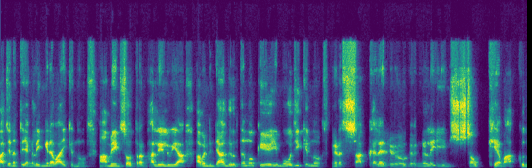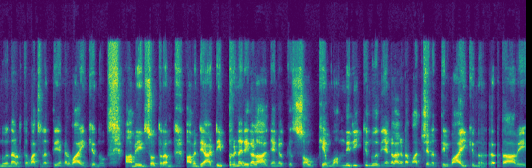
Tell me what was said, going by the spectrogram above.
വചനത്തെ ഞങ്ങൾ ഇങ്ങനെ വായിക്കുന്നു. ആമേൻ. സ്വത്രം ഹല്ലേലൂയ. അവന്റെ അകൃത്തമൊക്കെയും മോചിക്കുന്നു. നിങ്ങളുടെ സകല രോഗങ്ങളെയും സൗഖ്യമാക്കുന്നു എന്ന അവിടുത്തെ വചനത്തെ ഞങ്ങൾ വായിക്കുന്നു. ആമേൻ. സ്വത്രം അവന്റെ അടിപ്പിണരുകളാൽ ഞങ്ങൾക്ക് സൗഖ്യം വന്നിരിക്കുന്നു എന്ന് ഞങ്ങൾ അങ്ങനെ വചനത്തിൽ വായിക്കുന്നു കർത്താവെ.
